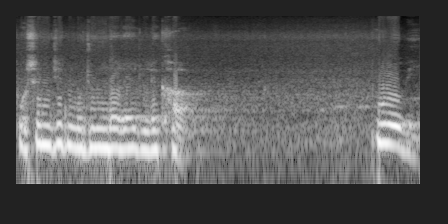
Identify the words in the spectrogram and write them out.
প্রসেনজিৎ মজুমদারের লেখা, পূরবী।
